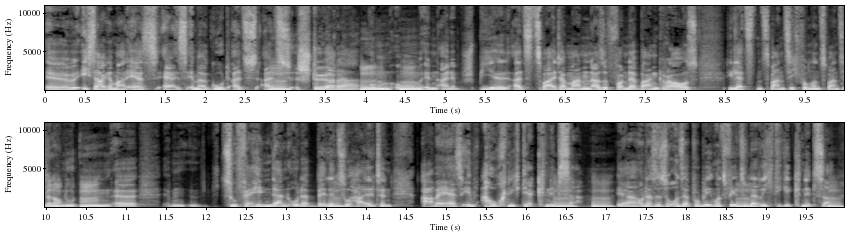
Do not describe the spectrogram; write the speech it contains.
Äh, Ich sage mal, er ist, er ist immer gut als, als Störer, um, um in einem Spiel als zweiter Mann, also von der Bank raus, die letzten 20, 25 Genau. Minuten äh, ähm, zu verhindern oder Bälle zu halten. Aber er ist eben auch nicht der Knipser. Ja, und das ist so unser Problem. Uns fehlt so der richtige Knipser.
